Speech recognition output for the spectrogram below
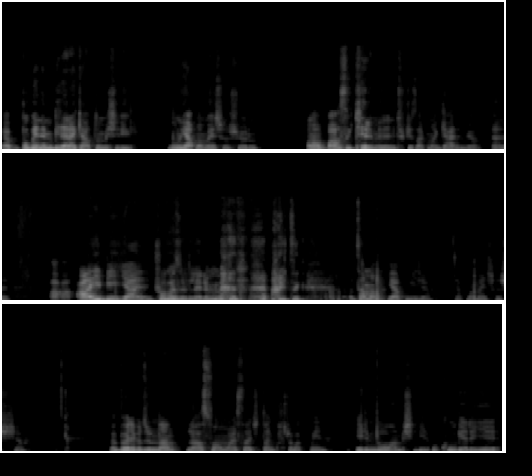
Ya, bu benim bilerek yaptığım bir şey değil. Bunu yapmamaya çalışıyorum. Ama bazı kelimelerin Türkçesi aklıma gelmiyor. Yani ay bir yani çok özür dilerim ben artık tamam yapmayacağım. Yapmamaya çalışacağım. Böyle bir durumdan rahatsız olan varsa cidden kusura bakmayın. Elimde olan bir şey değil. Okul gereği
